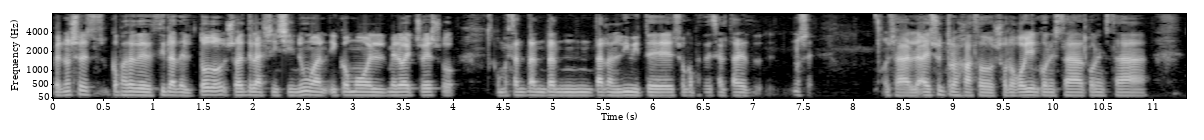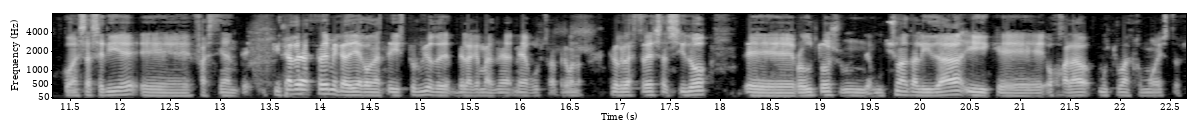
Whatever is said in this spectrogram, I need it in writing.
pero no se es capaz de decirlas del todo solamente las insinúan y como el mero hecho eso como están tan tan tan al límite son capaces de saltar no sé. O sea es un trabajazo solo Goyen con esta con esta con esta serie eh, fascinante. Quizás de las tres me quedaría con este disturbio de, de la que más me, me, ha gustado, pero bueno, creo que las tres han sido eh, productos de muchísima calidad y que ojalá mucho más como estos.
